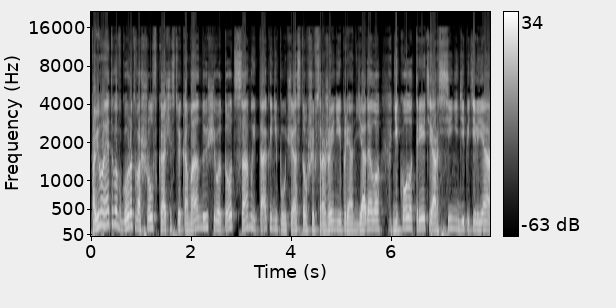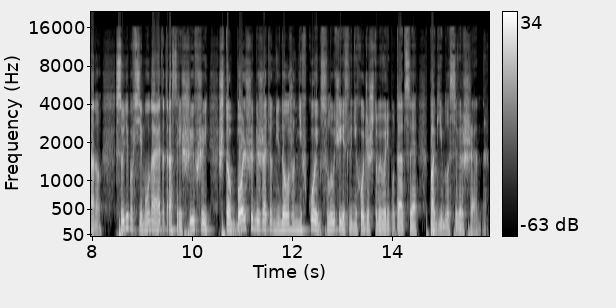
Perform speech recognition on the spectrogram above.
Помимо этого в город вошел в качестве командующего тот самый так и не поучаствовавший в сражении при Аньядело Никола III Арсини Ди Петильяно, судя по всему на этот раз решивший, что больше бежать он не должен ни в коем случае, если не хочет, чтобы его репутация погибла совершенно.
